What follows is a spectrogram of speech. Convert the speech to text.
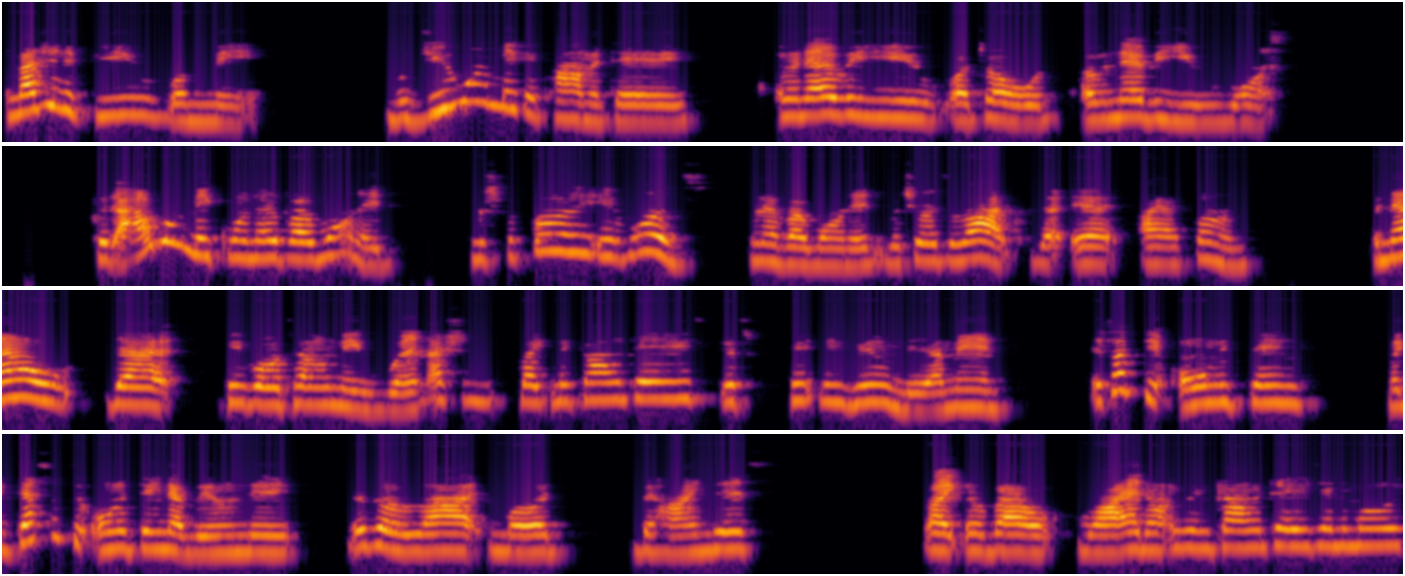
imagine if you were me. Would you want to make a commentary whenever you are told or whenever you want? Because I would make one whenever I wanted, which before it was whenever I wanted, which was a lot because I, I had fun. But now that people are telling me when I should like make commentaries just completely ruined it. I mean, it's like the only thing, like that's like the only thing that ruined it. There's a lot more behind this, like about why I don't even commentaries anymore.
